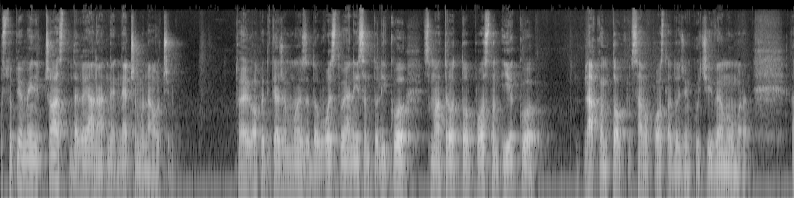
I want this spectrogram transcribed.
ustupio meni čast da ga ja na, ne, nečemu naučim. To je, opet kažem, moje zadovoljstvo. Ja nisam toliko smatrao to poslom, iako nakon tog samog posla dođem kući i veoma umoran. Uh,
